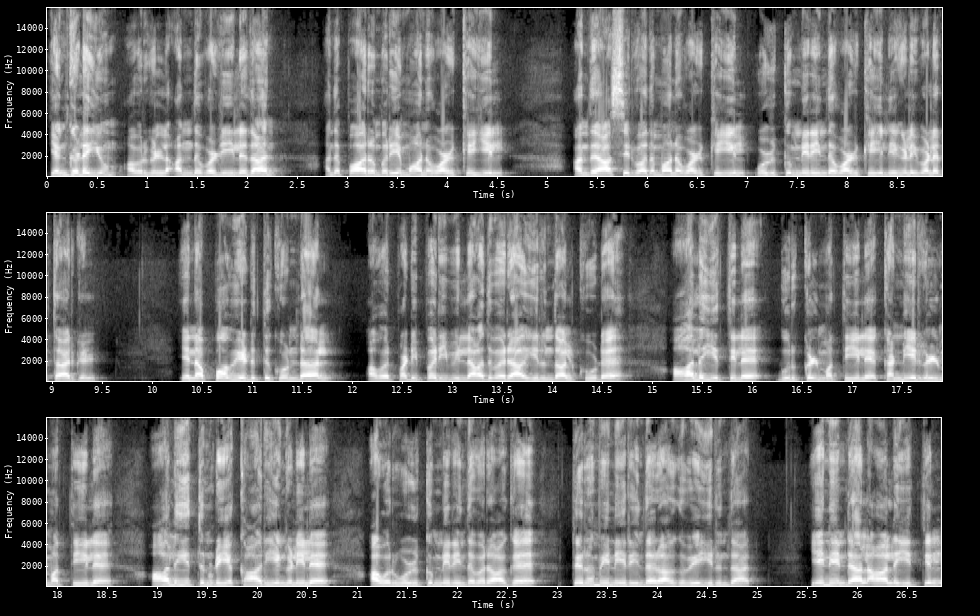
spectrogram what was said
எங்களையும் அவர்கள் அந்த வழியில்தான் அந்த பாரம்பரியமான வாழ்க்கையில் அந்த ஆசீர்வாதமான வாழ்க்கையில் ஒழுக்கம் நிறைந்த வாழ்க்கையில் எங்களை வளர்த்தார்கள். என் அப்பாவை எடுத்துக்கொண்டால் அவர் படிப்பறிவு இல்லாதவராக இருந்தால் கூட ஆலயத்தில் குருக்கள் மத்தியில் கன்னியர்கள் மத்தியில் ஆலயத்தினுடைய காரியங்களில் அவர் ஒழுக்கம் நிறைந்தவராக திறமை நிறைந்தவராகவே இருந்தார். ஏனென்றால் ஆலயத்தில்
